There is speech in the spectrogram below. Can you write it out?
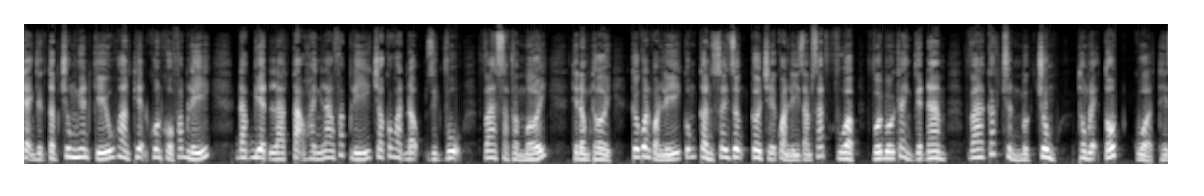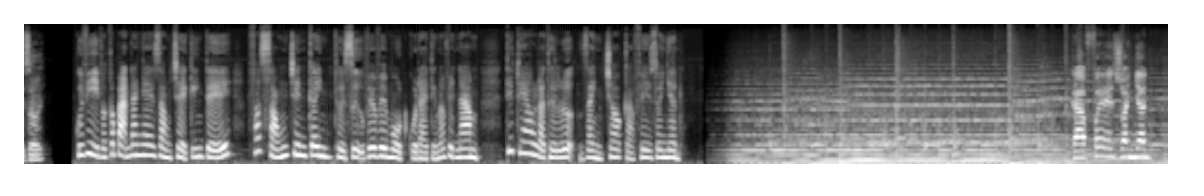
cạnh việc tập trung nghiên cứu hoàn thiện khuôn khổ pháp lý, đặc biệt là tạo hành lang pháp lý cho các hoạt động, dịch vụ và sản phẩm mới, thì đồng thời cơ quan quản lý cũng cần xây dựng cơ chế quản lý giám sát phù hợp với bối cảnh Việt Nam và các chuẩn mực chung, thông lệ tốt của thế giới. Quý vị và các bạn đang nghe dòng chảy kinh tế phát sóng trên kênh Thời sự VV1 của Đài Tiếng Nói Việt Nam. Tiếp theo là thời lượng dành cho cà phê doanh nhân. Cà phê doanh nhân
